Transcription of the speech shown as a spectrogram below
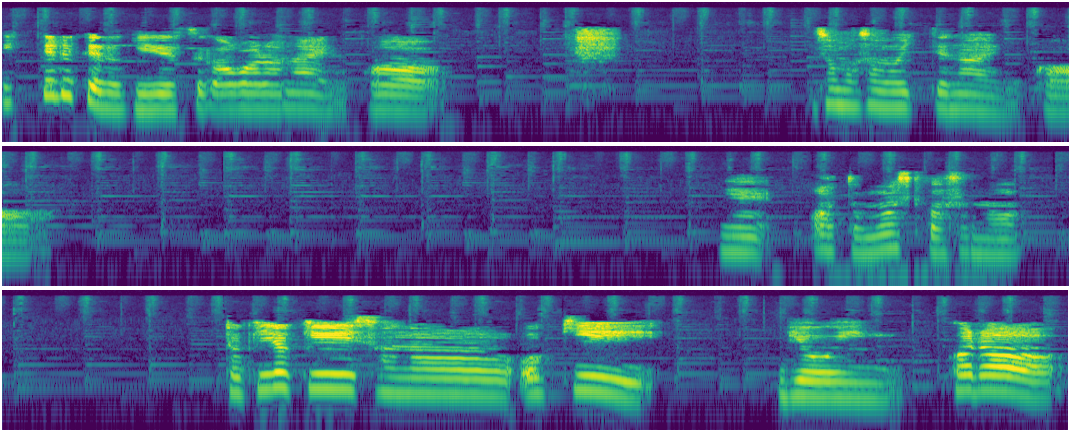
行ってるけど技術が上がらないのか、そもそも行ってないのか、ね、あともしかその、時々その、大きい病院から、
